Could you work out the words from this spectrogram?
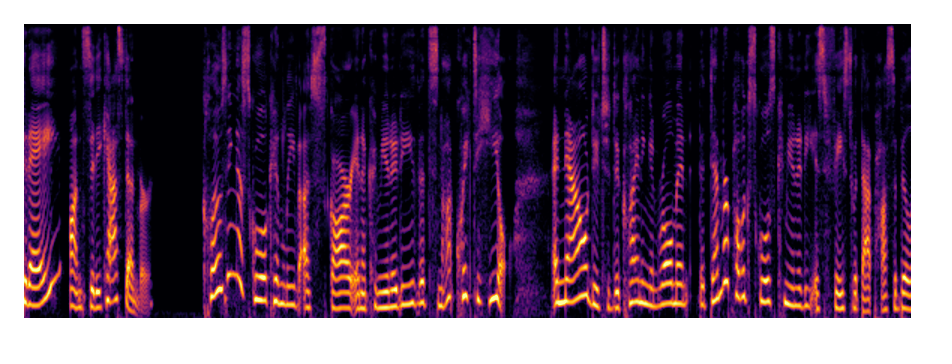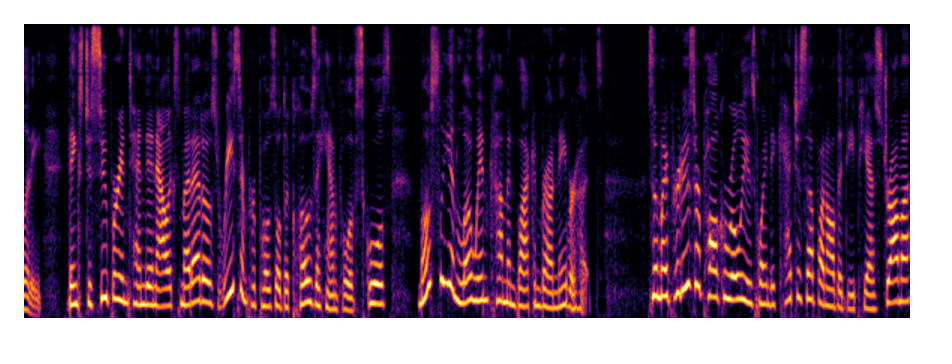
Today on CityCast Denver. Closing a school can leave a scar in a community that's not quick to heal. And now, due to declining enrollment, the Denver Public Schools community is faced with that possibility, thanks to Superintendent Alex Marrero's recent proposal to close a handful of schools, mostly in low income and black and brown neighborhoods. So, my producer Paul Karolyi is going to catch us up on all the DPS drama,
